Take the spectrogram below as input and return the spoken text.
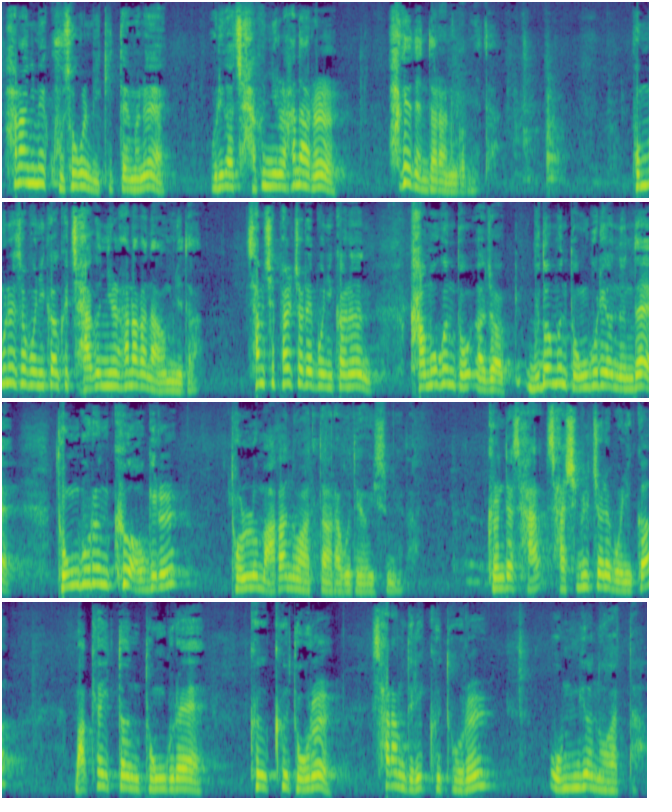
하나님의 구속을 믿기 때문에 우리가 작은 일 하나를 하게 된다라는 겁니다. 본문에서 보니까 그 작은 일 하나가 나옵니다. 38절에 보니까는 감옥은 도, 아, 저, 무덤은 동굴이었는데 동굴은 그 어기를 돌로 막아 놓았다라고 되어 있습니다. 그런데 사, 41절에 보니까 막혀 있던 동굴에 그, 그 돌을 사람들이 그 돌을 옮겨 놓았다.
